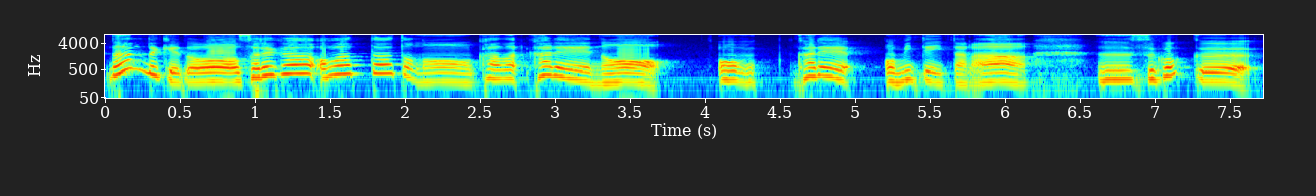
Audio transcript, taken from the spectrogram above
なんだけど、それが終わった後の彼の、彼を見ていたら、うん、すごく、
